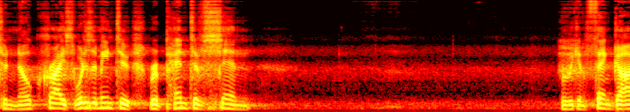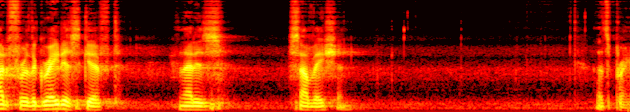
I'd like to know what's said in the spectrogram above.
to know Christ? What does it mean to repent of sin? Where we can thank God for the greatest gift, and that is salvation. Let's pray.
